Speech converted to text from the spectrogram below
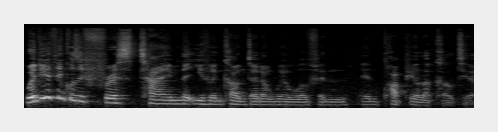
where do you think was the first time that you've encountered a werewolf in in popular culture?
